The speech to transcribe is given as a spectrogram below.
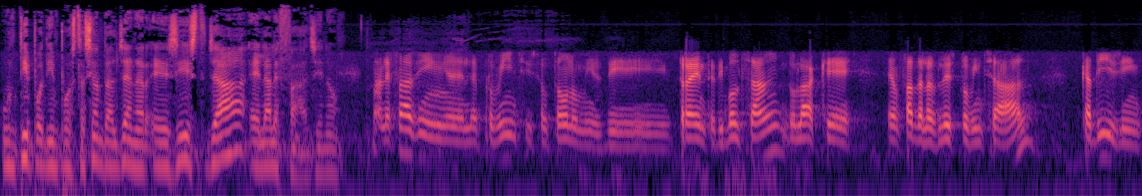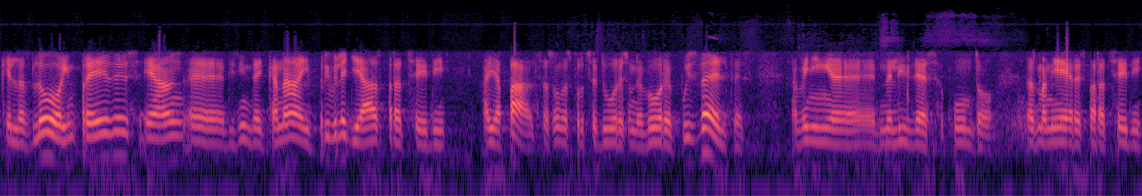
un tipo di impostazione del genere esiste già? E la le fagino? Ma le fasi eh, province autonome di Trento e di Bolzano, dove che è fatta la SLES provinciale, che dicono che le loro imprese hanno eh, dei canali privilegiati per accedere agli appalti, sono le procedure sono lavori più svelte, avvengono eh, nell'IDES appunto le maniere per accedere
